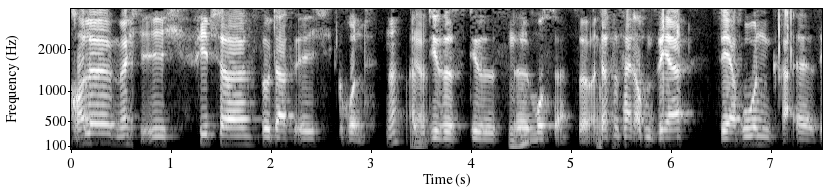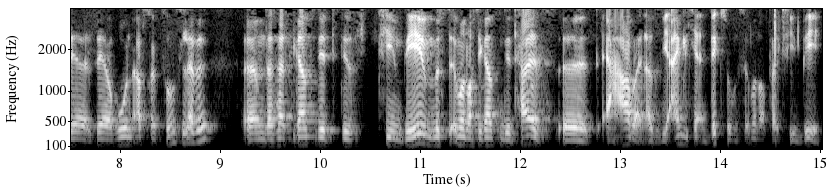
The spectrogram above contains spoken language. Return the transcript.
Rolle möchte ich Feature, so dass ich Grund, ne? Also ja. dieses, dieses mhm. äh, Muster. So. Und das ist halt auch ein sehr, sehr hohen, äh, sehr, sehr hohen Abstraktionslevel. Ähm, das heißt, die ganze, dieses Team B müsste immer noch die ganzen Details äh, erarbeiten. Also die eigentliche Entwicklung ist immer noch bei Team B.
